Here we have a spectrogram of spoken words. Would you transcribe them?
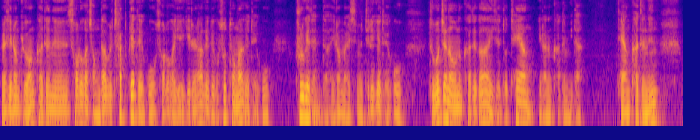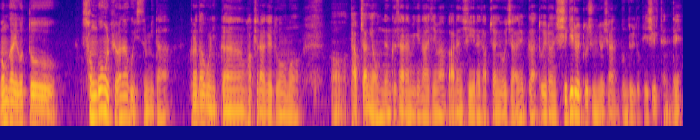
그래서 이런 교환 카드는 서로가 정답을 찾게 되고 서로가 얘기를 하게 되고 소통하게 되고 풀게 된다 이런 말씀을 드리게 되고 두 번째 나오는 카드가 이제 또 태양이라는 카드입니다. 태양 카드는 뭔가 이것도 성공을 표현하고 있습니다. 그러다 보니까 확실하게도 뭐 어, 답장이 없는 그 사람이긴 하지만 빠른 시일에 답장이 오지 않을까 또 이런 시기를 또 중요시하는 분들도 계실 텐데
